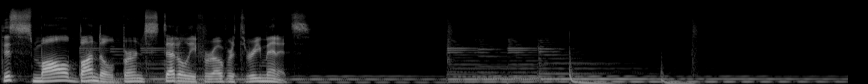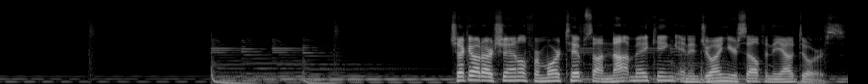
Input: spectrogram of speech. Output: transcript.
This small bundle burned steadily for over three minutes, Check out our channel for more tips on knot making and enjoying yourself in the outdoors.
